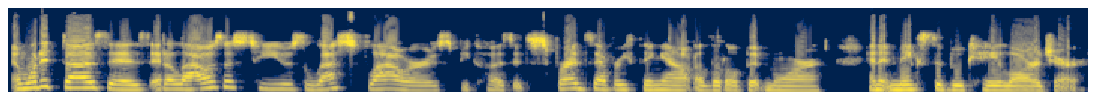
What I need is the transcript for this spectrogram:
And what it does is it allows us to use less flowers because it spreads everything out a little bit more and it makes the bouquet larger.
